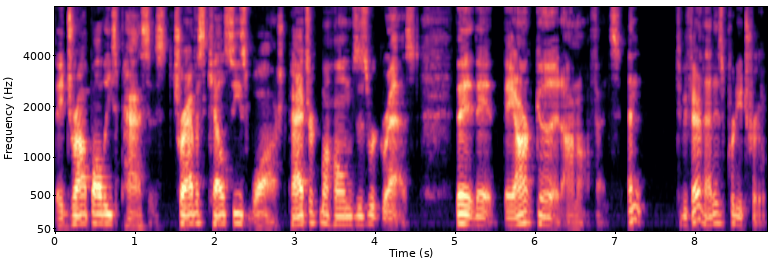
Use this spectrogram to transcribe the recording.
They drop all these passes. Travis Kelce's washed. Patrick Mahomes is regressed. They they they aren't good on offense." And to be fair, that is pretty true.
